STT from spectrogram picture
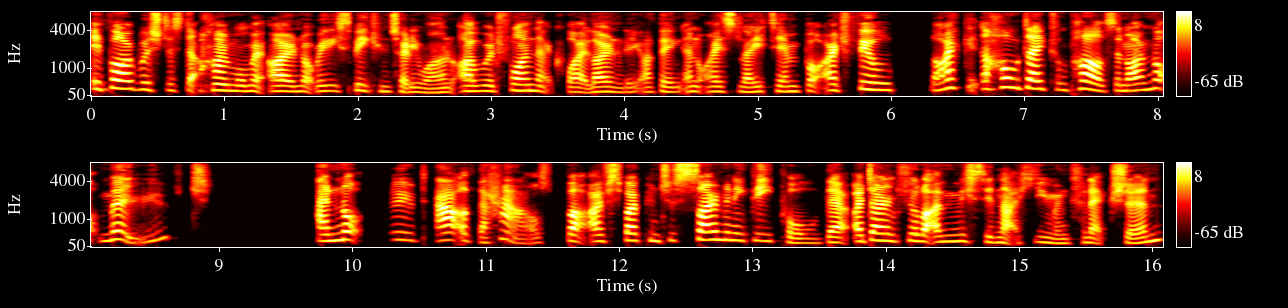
If I was just at home on my own, not really speaking to anyone, I would find that quite lonely, I think, and isolating. But I'd feel like the whole day can pass and I'm not moved and not moved out of the house, but I've spoken to so many people that I don't feel like I'm missing that human connection,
